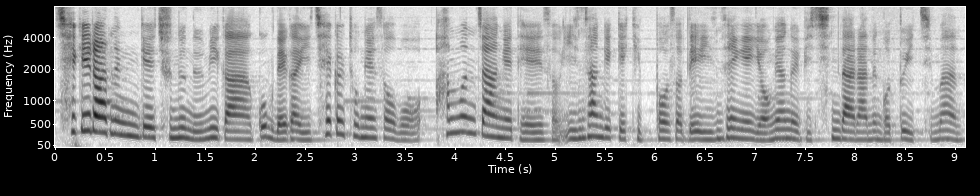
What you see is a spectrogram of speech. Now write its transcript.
책이라는 게 주는 의미가 꼭 내가 이 책을 통해서 뭐 한 문장에 대해서 인상 깊게 깊어서 내 인생에 영향을 미친다라는 것도 있지만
